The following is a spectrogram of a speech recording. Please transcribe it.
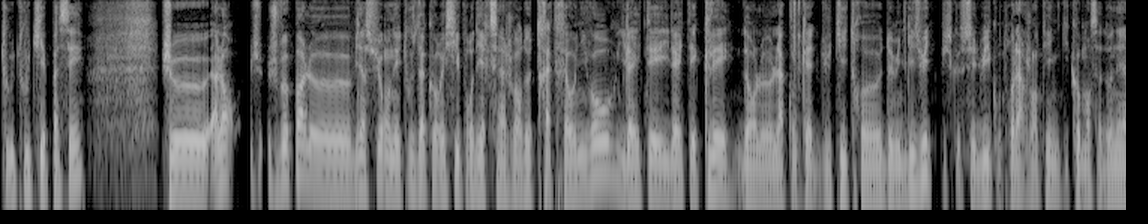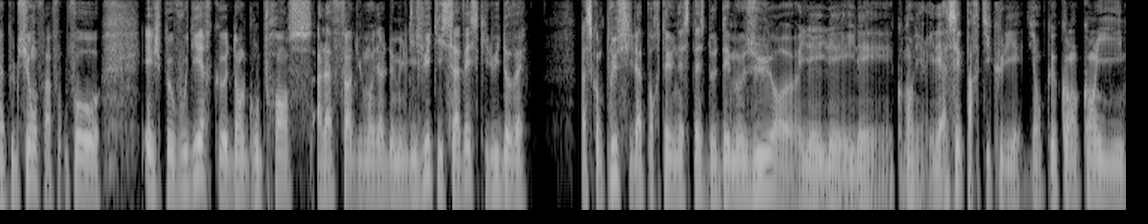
tout, tout y est passé. Je, alors, je, veux pas le. Bien sûr, on est tous d'accord ici pour dire que c'est un joueur de très très haut niveau. Il a été, il a été clé dans le, la conquête du titre 2018 euh, puisque c'est lui contre l'Argentine qui commence à donner l'impulsion. Enfin, faut, et je peux vous dire que dans le groupe France, à la fin du mondial 2018, il savait ce qu'il lui devait parce qu'en plus il a porté une espèce de démesure. Euh, il est, il est, il est comment dire, il est assez particulier. Disons que quand, quand il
